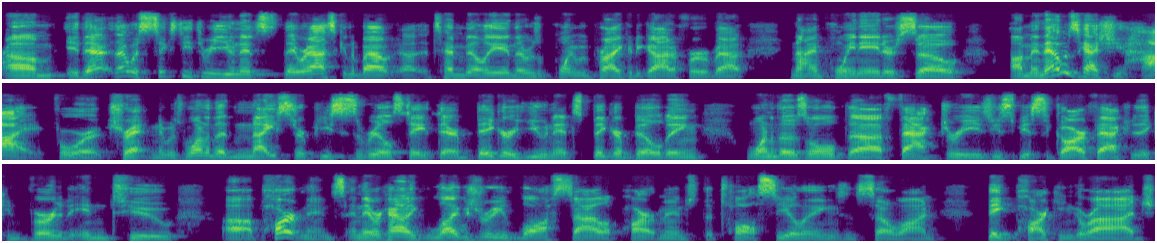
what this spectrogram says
um, that that was 63 units. They were asking about uh, 10 million. There was a point we probably could have got it for about 9.8 or so. Um, and that was actually high for Trenton. It was one of the nicer pieces of real estate there, bigger units, bigger building. One of those old uh, factories used to be a cigar factory. They converted into uh, apartments, and they were kind of like luxury loft style apartments, the tall ceilings and so on. Big parking garage,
